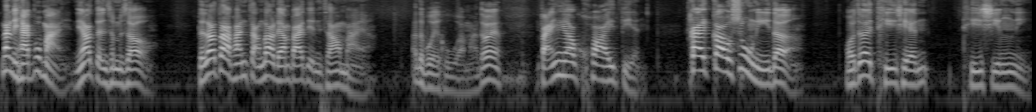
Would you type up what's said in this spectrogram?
那你还不买？你要等什么时候？等到大盘涨到两百点，你才要买啊，那都不会糊啊嘛，对不对？反应要快一点，该告诉你的，我都会提前提醒你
